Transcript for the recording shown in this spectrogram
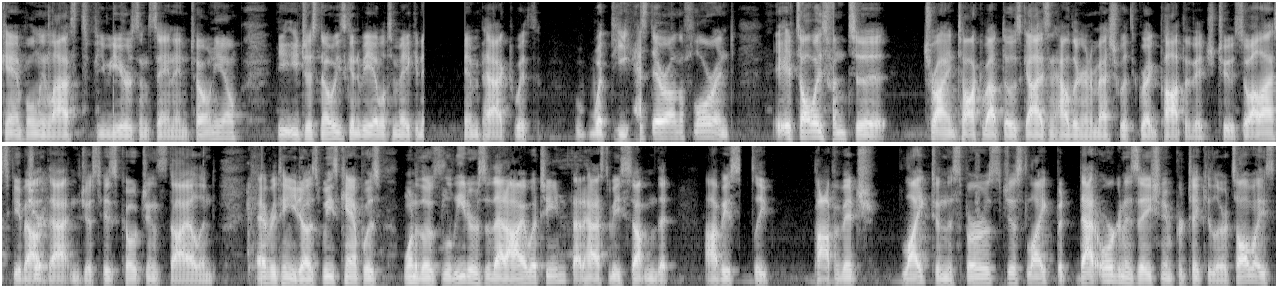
Camp only lasts a few years in San Antonio, you, you just know he's going to be able to make an impact with what he has there on the floor. And it's always fun to try and talk about those guys and how they're going to mesh with Gregg Popovich too. So I'll ask you about sure. that and just his coaching style and everything he does. Wieskamp was one of those leaders of that Iowa team. That has to be something that obviously Popovich liked and the Spurs just liked, but that organization in particular, it's always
